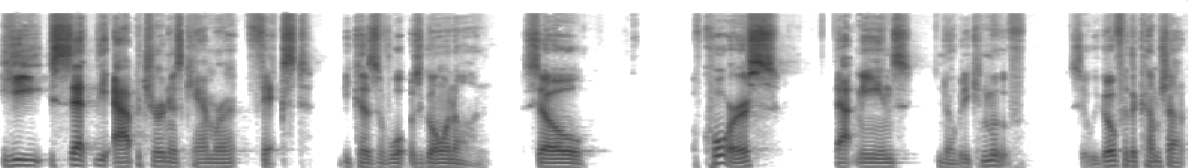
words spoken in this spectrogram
he set the aperture in his camera fixed because of what was going on. So, of course, that means nobody can move. So we go for the cum shot,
